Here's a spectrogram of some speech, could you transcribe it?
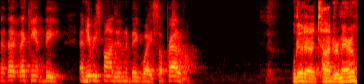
that, that that can't be. And he responded in a big way. So proud of him. We'll go to Todd Romero.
